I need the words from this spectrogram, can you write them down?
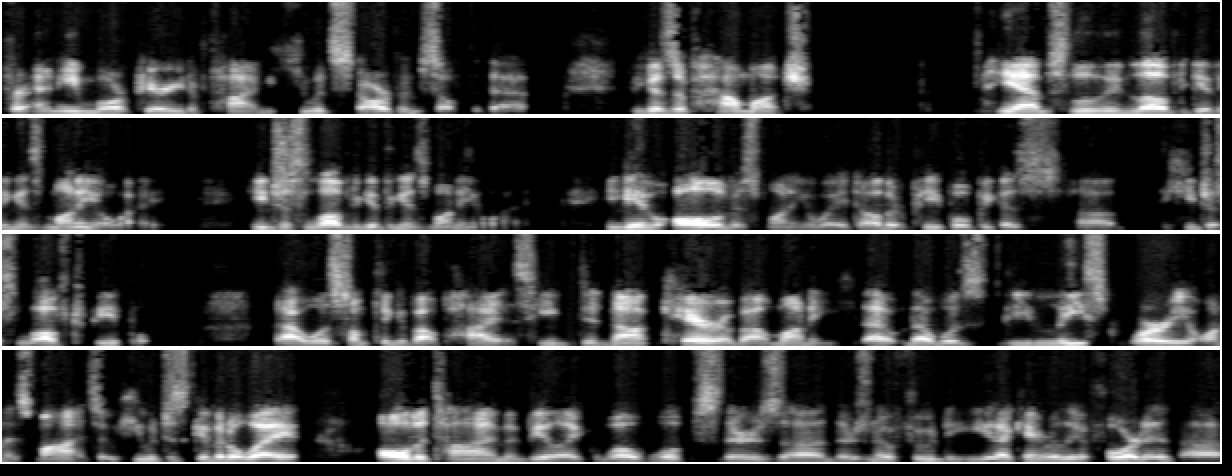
for any more period of time, he would starve himself to death because of how much he absolutely loved giving his money away. He just loved giving his money away. He gave all of his money away to other people because uh, he just loved people. That was something about Pius. He did not care about money. That that was the least worry on his mind. So he would just give it away all the time and be like, "Well, whoops, there's uh, there's no food to eat. I can't really afford it. Uh,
